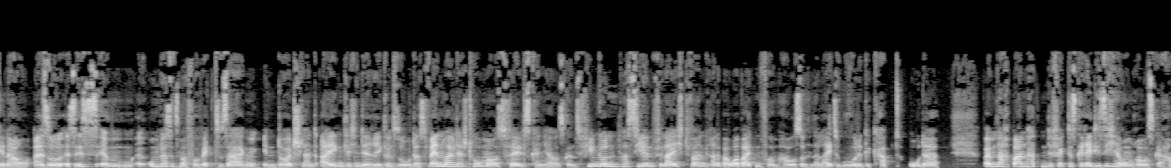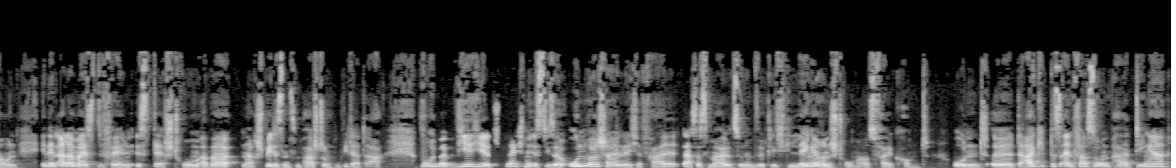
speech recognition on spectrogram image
Genau, also es ist, ähm, um das jetzt mal vorweg zu sagen, in Deutschland eigentlich in der Regel so, dass wenn mal der Strom ausfällt, es kann ja aus ganz vielen Gründen passieren, vielleicht waren gerade Bauarbeiten vorm Haus und eine Leitung wurde gekappt oder beim Nachbarn hat ein defektes Gerät die Sicherung rausgehauen. In den allermeisten Fällen ist der Strom aber nach spätestens ein paar Stunden wieder da. Worüber wir hier jetzt sprechen, ist dieser unwahrscheinliche Fall, dass es mal zu einem wirklich längeren Stromausfall kommt. Und äh, da gibt es einfach so ein paar Dinge,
